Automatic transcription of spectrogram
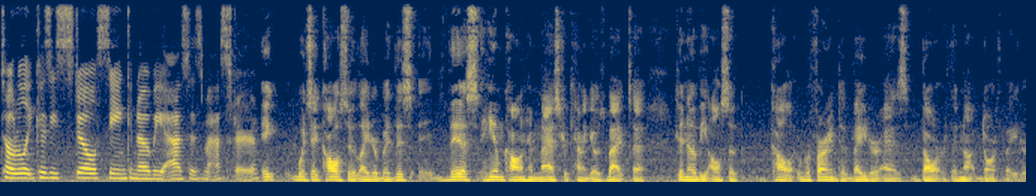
totally because he's still seeing Kenobi as his master. It, which it calls to it later, but this this him calling him master kind of goes back to Kenobi also call referring to Vader as Darth and not Darth Vader.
